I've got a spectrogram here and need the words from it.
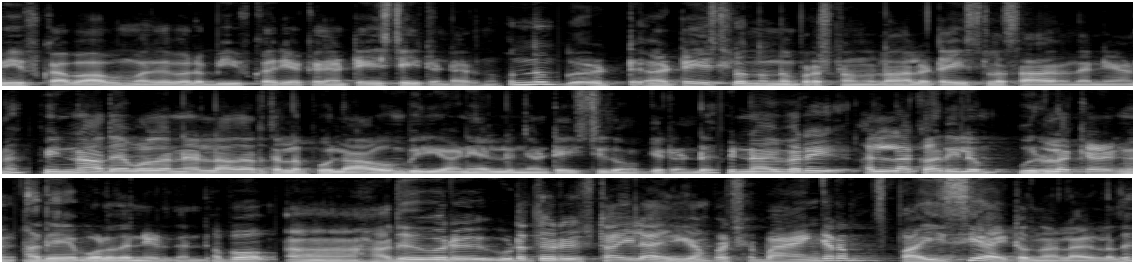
ബീഫ് കബാബും അതേപോലെ ബീഫ് കറിയൊക്കെ ഞാൻ ടേസ്റ്റ് ചെയ്തിട്ടുണ്ടായിരുന്നു. ഒന്നും ടേസ്റ്റിലൊന്നും പ്രശ്നമൊന്നുമില്ല. നല്ല ടേസ്റ്റുള്ള സാധനം തന്നെയാണ്. പിന്നെ അതേപോലെ തന്നെ എല്ലാ തരത്തിലുള്ള പുലാവും ബിരിയാണി എല്ലാം ഞാൻ ടേസ്റ്റ് ചെയ്ത് നോക്കിയിട്ടുണ്ട്. പിന്നെ ഇവർ എല്ലാ കറിയിലും ഉരുളക്കിഴങ്ങ് അതേപോലെ തന്നെ ഇടുന്നുണ്ട്. അപ്പോൾ അത് ഒരു ഇവിടുത്തെ ഒരു സ്റ്റൈലായിരിക്കാം പക്ഷെ ഭയങ്കര സ്പൈസി ആയിട്ടൊന്നുമല്ല ഉള്ളത്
